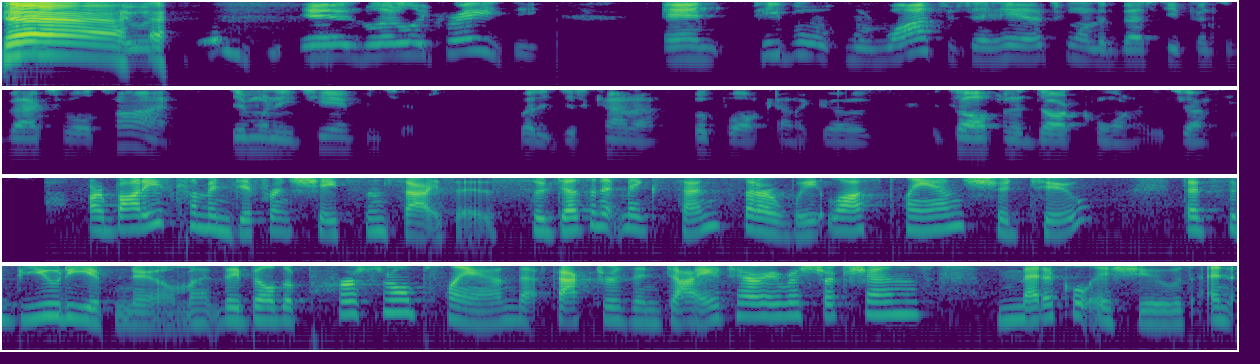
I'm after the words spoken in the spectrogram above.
Yeah. it, was it was literally crazy. And people would watch and say, hey, that's one of the best defensive backs of all time. Didn't win any championships. But it just kind of, football kind of goes, it's off in a dark corner with junkies. Our bodies come in different shapes and sizes, so doesn't it make sense that our weight loss plans should too? That's the beauty of Noom. They build a personal plan that factors in dietary restrictions, medical issues, and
